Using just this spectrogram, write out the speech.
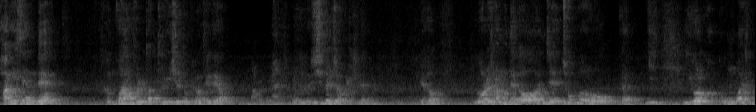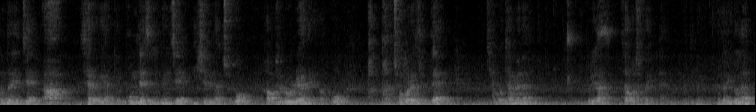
광이 센데 근권 함수를 떨어뜨리고 이슈를 높이면 어떻게 돼요? 어, 시들죠 그렇게 되면. 그래서 이거를 잘못해서 이제 초보 그러니까 이, 이걸 공부하신 분들은 이제 아 세력이 약해 봄 됐으니까 이제 이시를 낮추고 함수를 올려야 될 것 같고 팍팍 쳐버렸을 때 잘못하면은 뿌리가 썩을 수가 있다. 그래서 이거는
